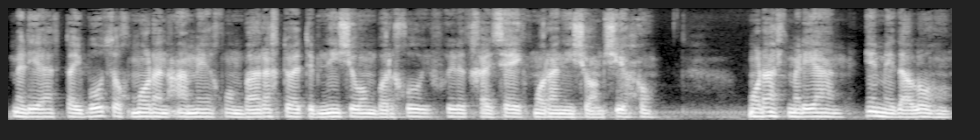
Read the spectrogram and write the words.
María taibuth och moran ame juan barach to et ibnisho on barchu firet chaiseik moran isho amshiho. Morath María eme daloho.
